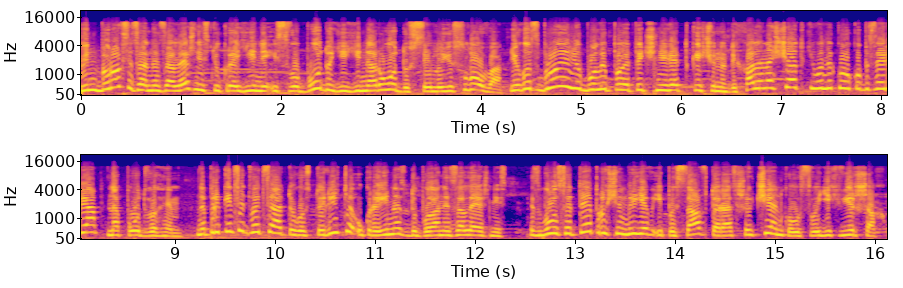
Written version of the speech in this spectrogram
Він боровся за незалежність України і свободу її народу силою слова. Його зброєю були поетичні рядки, що надихали нащадків Великого Кобзаря на подвиги. Наприкінці ХХ століття Україна здобула незалежність. Збулося те, про що мріяв і писав Тарас Шевченко у своїх віршах.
